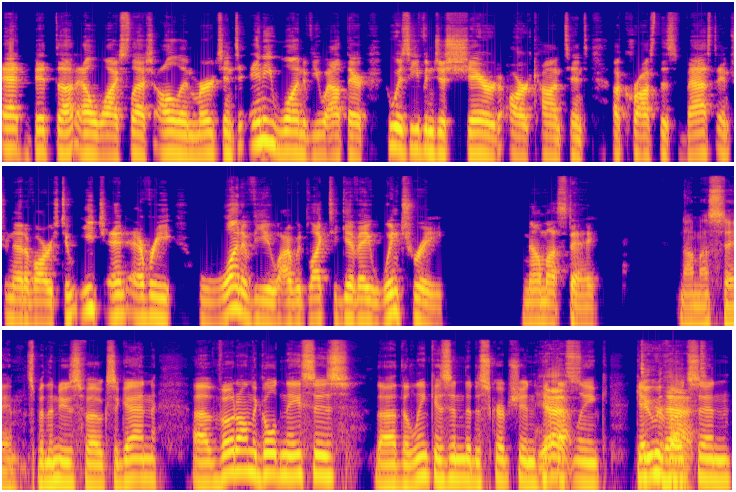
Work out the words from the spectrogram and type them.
at bit.ly slash all in merch, and to any one of you out there who has even just shared our content across this vast internet of ours, to each and every one of you, I would like to give a wintry Namaste. Namaste. It's been the news, folks. Again, uh, vote on the Golden Aces. Uh, the link is in the description. Hit yes, that link. Get your that. votes in.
